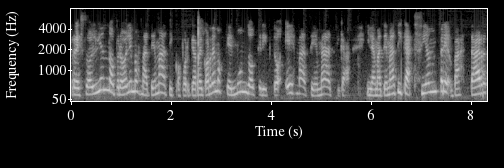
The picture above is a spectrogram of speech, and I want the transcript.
Resolviendo problemas matemáticos, porque recordemos que el mundo cripto es matemática y la matemática siempre va a estar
